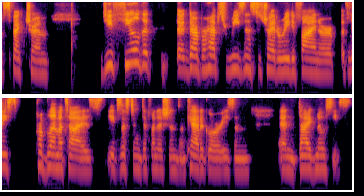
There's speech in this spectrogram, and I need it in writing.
spectrum. Do you feel that there are perhaps reasons to try to redefine or at least problematize the existing definitions and categories and, and diagnoses?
